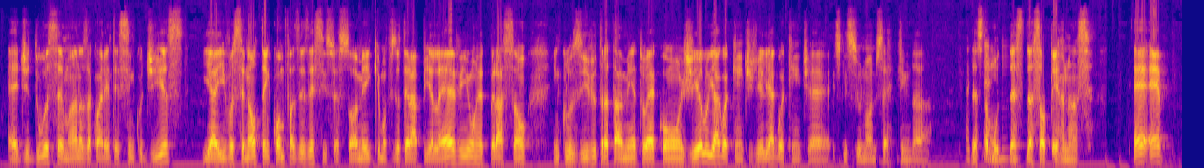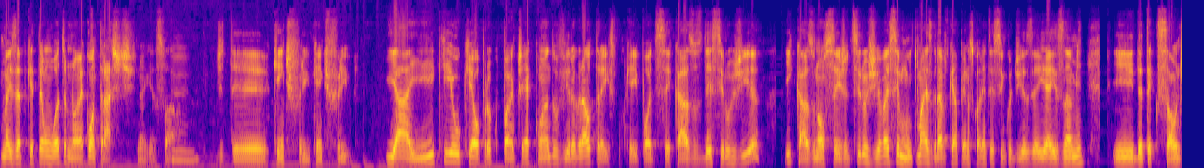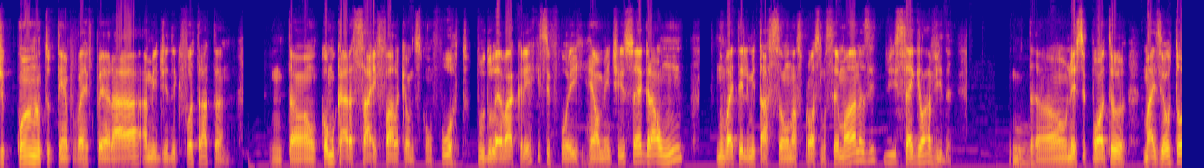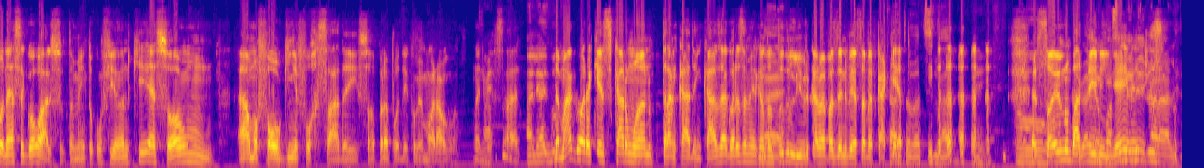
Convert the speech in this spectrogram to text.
é de duas semanas a 45 dias E aí você não tem como fazer exercício, é só meio que uma fisioterapia leve e uma recuperação. Inclusive o tratamento é com gelo e água quente. Gelo e água quente, é, esqueci o nome certinho da, dessa, dessa alternância. É, é, mas é porque tem um outro nome, é contraste, né, que eles falam Hum. de ter quente frio, quente frio. E aí que o que é o preocupante é quando vira grau 3, porque aí pode ser casos de cirurgia e caso não seja de cirurgia vai ser muito mais grave do que apenas 45 dias e aí é exame e detecção de quanto tempo vai recuperar à medida que for tratando. Então, como o cara sai e fala que é um desconforto, tudo leva a crer que se foi realmente isso é grau 1, não vai ter limitação nas próximas semanas e, e segue lá a vida. Então, nesse ponto, mas eu tô nessa igual o Alisson, também tô confiando que é só um ah, uma folguinha forçada aí, só pra poder comemorar algum aniversário. Aliás, vou- Ainda mais agora que eles ficaram um ano trancado em casa, agora os americanos É. estão tudo livre, o cara vai fazer aniversário, vai ficar Cara, quieto. É só ele não bater em ninguém, né? beber, caralho.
